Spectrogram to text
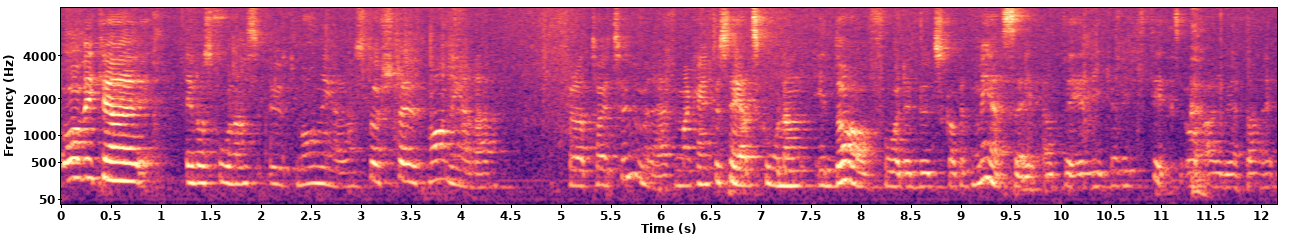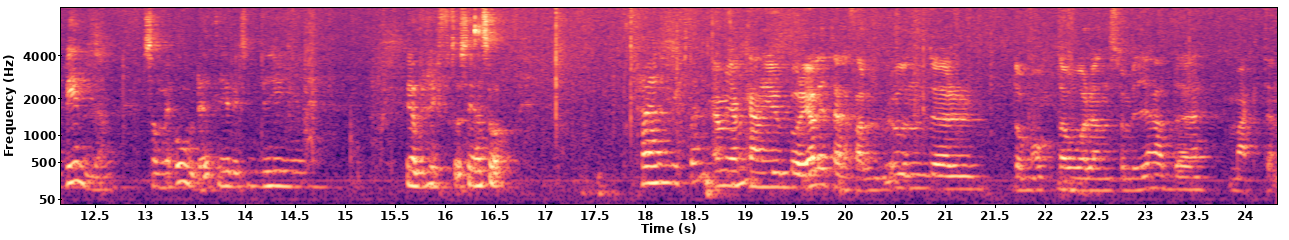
och vilka är då skolans utmaningar, de största utmaningarna för att ta itu med det här? För man kan ju inte säga att skolan idag får det budskapet med sig att det är lika viktigt att arbeta med bilden som med ordet. Det är, liksom, det är ingen överdrift att säga så. Ja, men jag kan ju börja lite i alla fall. Under de åtta åren som vi hade makten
